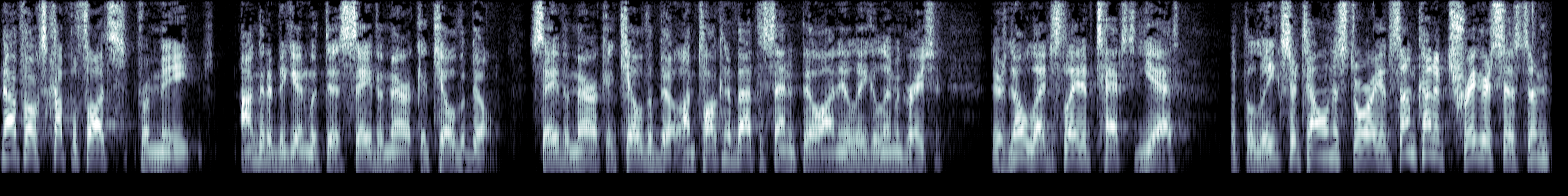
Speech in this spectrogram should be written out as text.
Now, folks, a couple thoughts from me. I'm going to begin with this Save America, kill the bill. Save America, kill the bill. I'm talking about the Senate bill on illegal immigration. There's no legislative text yet, but the leaks are telling the story of some kind of trigger system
